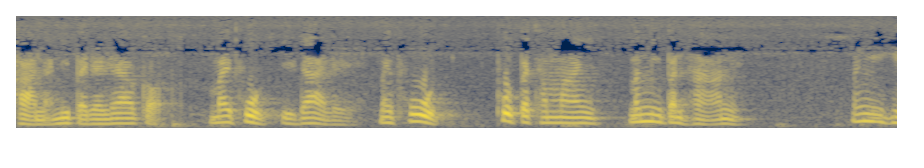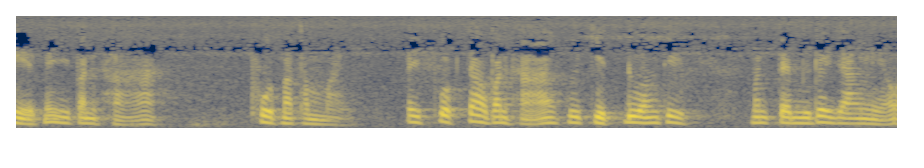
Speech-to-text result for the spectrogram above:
ผ่านอันนี้ไปได้แล้วก็ ไม่พูดอีกได้เลย ไม่พูด พูดไปทำไม มันมีปัญหาเนี่ยไม่มีเหตุไม่มีปัญหา พูดมาทำไมไอ้พวกเจ้าปัญหาคือจิตดวงที่ มันเต็มอยู่ด้วยยางเหนียว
